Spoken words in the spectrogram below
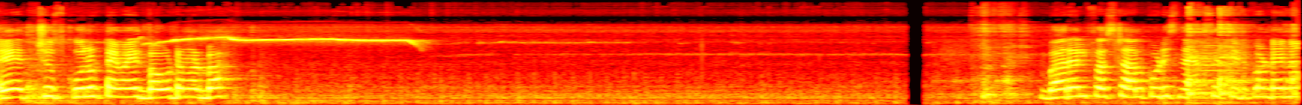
ಏ ಹೆಚ್ಚು ಸ್ಕೂಲಿಗೆ ಟೈಮ್ ಆಯ್ತು ಬಾ ಊಟ ಮಾಡ್ಬಾ ಬಾರಲ್ಲಿ ಫಸ್ಟ್ ಹಾಲು ಕುಡಿ ಸ್ನ್ಯಾಕ್ಸ್ ಇಟ್ಕೊಂಡೇನ?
